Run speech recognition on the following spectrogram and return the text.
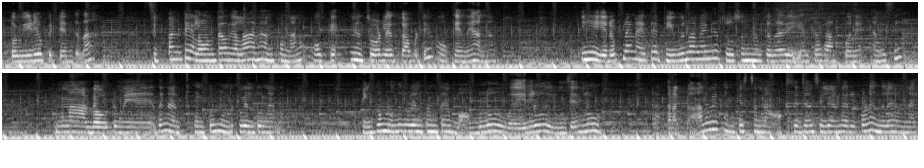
ఒక వీడియో పెట్టాను కదా. సిప్ అంటే ఎలా ఉంటుంది కదా అని అనుకున్నాను. ఓకే నేను చూడలేదు కాబట్టి ఓకేనే అన్నాను. ఈ ఏరోప్లేన్ అయితే టీవీలోనే చూస్తున్నాను కదా రియల్గా కాకపోనే అనేసి నా డౌట్ మీద నడుచుకుంటూ ముందుకు వెళ్తున్నాను. ఇంకా ముందుకు వెళ్తుంటే బాంబులు వైర్లు ఇంజన్లు రకరకాలవి కనిపిస్తున్నాయి. ఆక్సిజన్ సిలిండర్లు కూడా ఇందులో ఉన్నాయి.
